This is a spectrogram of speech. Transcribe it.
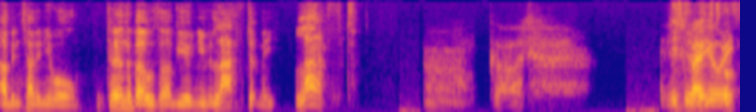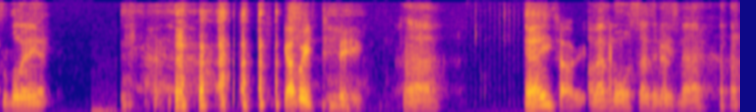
I've been telling you all. Telling the both of you, and you've laughed at me. Laughed. Oh God. Is It's this going about to be your insufferable, isn't going to be? it? hey? Sorry. I meant more so than he is now.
